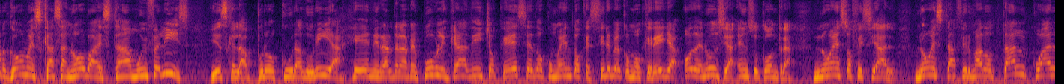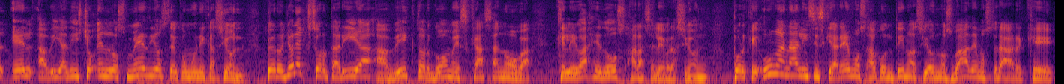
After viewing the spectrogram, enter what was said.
Víctor Gómez Casanova está muy feliz y es que la Procuraduría General de la República ha dicho que ese documento que sirve como querella o denuncia en su contra no es oficial, no está firmado tal cual él había dicho en los medios de comunicación. Pero yo le exhortaría a Víctor Gómez Casanova que le baje dos a la celebración, porque un análisis que haremos a continuación nos va a demostrar que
